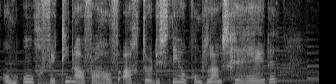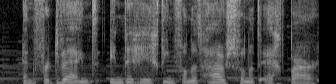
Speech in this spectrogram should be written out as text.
om ongeveer tien over half acht door de sneeuw komt langsgereden en verdwijnt in de richting van het huis van het echtpaar.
